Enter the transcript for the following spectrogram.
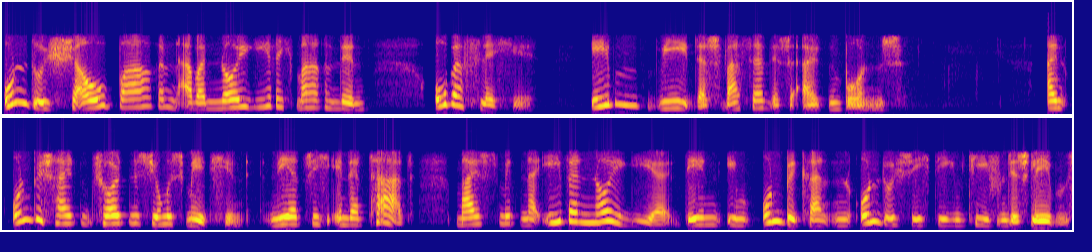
undurchschaubaren, aber neugierig machenden Oberfläche, eben wie das Wasser des alten Brunnens. Ein unbescheidenes junges Mädchen nähert sich in der Tat meist mit naiver Neugier den ihm unbekannten, undurchsichtigen Tiefen des Lebens,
